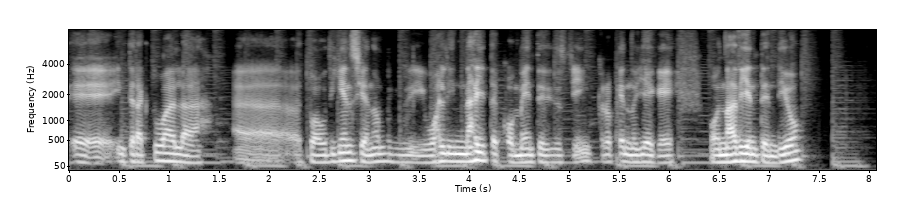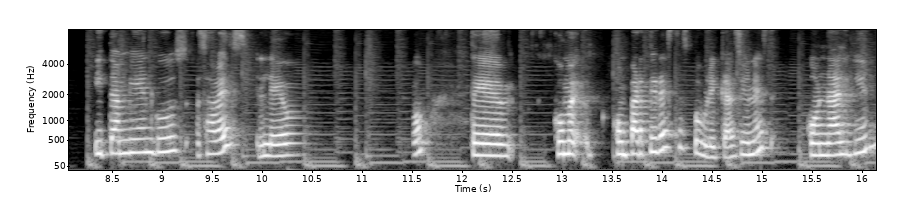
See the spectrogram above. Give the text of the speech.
eh, interactúa la, tu audiencia, ¿no? Igual y nadie te comenta y dices, creo que no llegué o nadie entendió. Y también, Gus, ¿sabes? Leo, te, compartir estas publicaciones con alguien,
